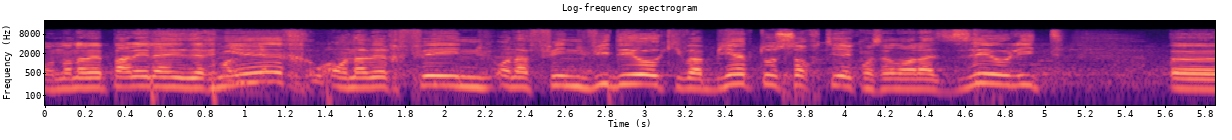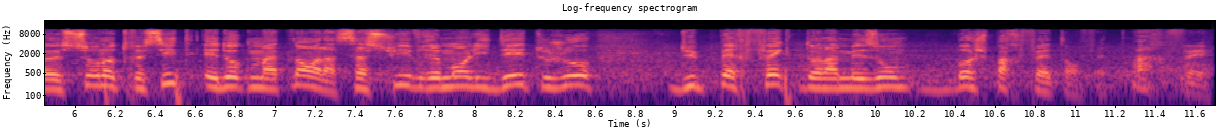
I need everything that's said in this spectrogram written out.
On en avait parlé l'année dernière, on, avait refait une- on a fait une vidéo qui va bientôt sortir concernant la zéolite euh, sur notre site. Et donc maintenant, voilà, ça suit vraiment l'idée toujours du perfect dans la maison Bosch parfaite en fait. Parfait.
